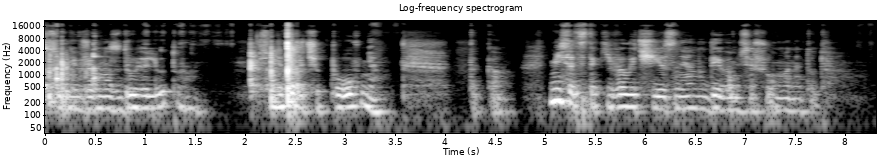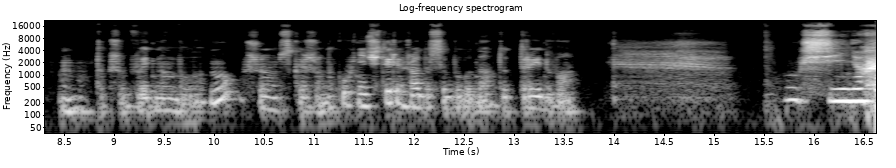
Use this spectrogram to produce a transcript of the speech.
Сьогодні вже в нас 2 лютого. Сьогодні, до речі, повня. Така. Місяць такий величезний. Ну, дивимося, що у мене тут. Ну, так, щоб видно було. Ну, що вам скажу? На кухні 4 градуси було, да? тут 3,2. У сінях.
